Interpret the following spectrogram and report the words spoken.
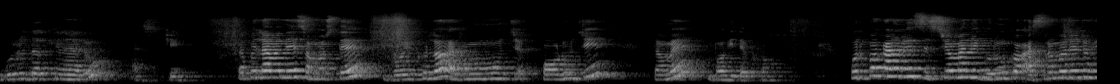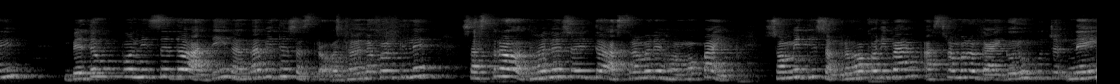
ଗୁରୁ ଦକ୍ଷିଣାରୁ ଆସିଛି ତ ପିଲାମାନେ ସମସ୍ତେ ବହି ଖୋଲ ଏବଂ ମୁଁ ପଢ଼ୁଛି ତମେ ବହି ଦେଖ ପୂର୍ବ କାଳରେ ଶିଷ୍ୟମାନେ ଗୁରୁଙ୍କ ଆଶ୍ରମରେ ରହି ବେଦ ଉପନିଷେଦ ଆଦି ନାନାବିଧ ଶାସ୍ତ୍ର ଅଧ୍ୟୟନ କରୁଥିଲେ ଶାସ୍ତ୍ର ଅଧ୍ୟୟନ ସହିତ ଆଶ୍ରମରେ ହୋମ ପାଇଁ ସମିତି ସଂଗ୍ରହ କରିବା ଆଶ୍ରମର ଗାଈ ଗୋରୁଙ୍କୁ ଚ- ନେଇ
